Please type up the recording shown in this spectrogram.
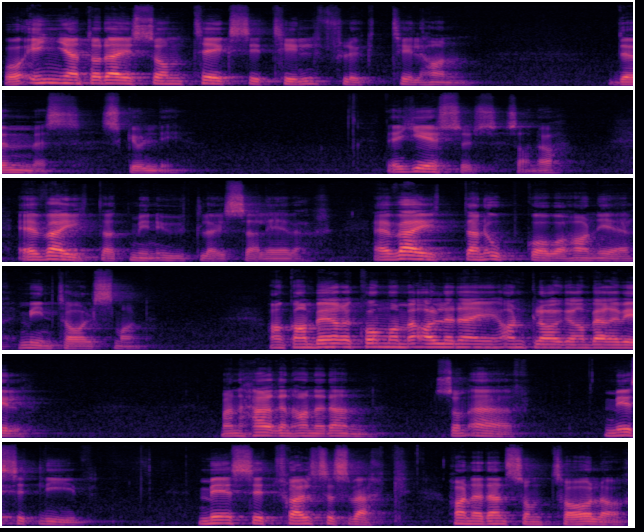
Og ingen av de som tek si tilflukt til Han, dømmes skyldig. Det er Jesus, sa han da. Jeg veit at min utløser lever. Jeg veit den oppgåva han gjør, min talsmann. Han kan bare komme med alle de anklager han bare vil. Men Herren, han er den som er med sitt liv, med sitt frelsesverk. Han er den som taler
